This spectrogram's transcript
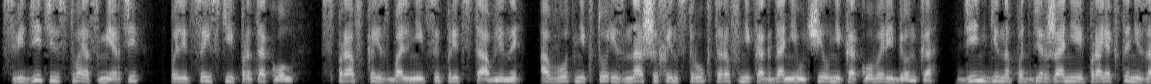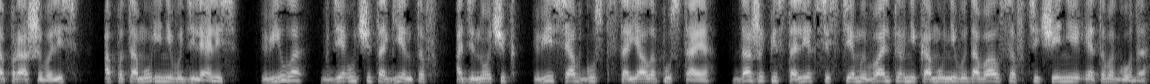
Свидетельство о смерти, полицейский протокол – Справка из больницы представлены, а вот никто из наших инструкторов никогда не учил никакого ребенка. Деньги на поддержание проекта не запрашивались, а потому и не выделялись. Вилла, где учат агентов, одиночек, весь август стояла пустая. Даже пистолет системы Вальтер никому не выдавался в течение этого года.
